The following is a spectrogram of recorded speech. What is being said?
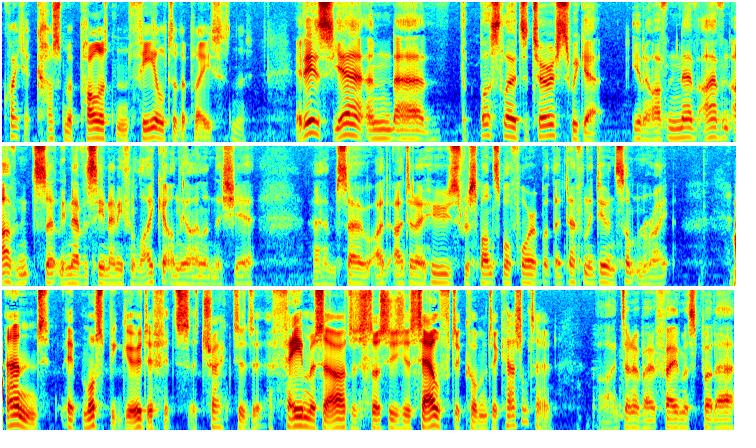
quite a cosmopolitan feel to the place, isn't it? It is, yeah, and uh, the busloads of tourists we get. You know, I've never, I haven't, I've certainly never seen anything like it on the island this year. Um, so I, I don't know who's responsible for it, but they're definitely doing something right. And it must be good if it's attracted a famous artist such as yourself to come to Castletown. Oh, I don't know about famous, but uh,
